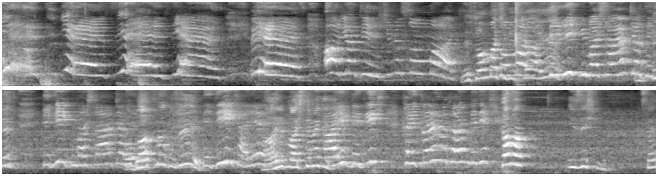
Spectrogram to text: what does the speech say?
Yes! Yes! Yes! Yes! Arjantin şimdi son maç. Ne son maçı Son bitti maç. hayır. Dedik bir maç daha yapacağız Bitti. dedik. Dedik bir maç daha yapacağız dedik. Abartma Kuzey. Dedik hayır. Maç demedik. Hayır dedik. Kayıtlara bakalım dedik. Tamam. İzle şimdi. Sen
